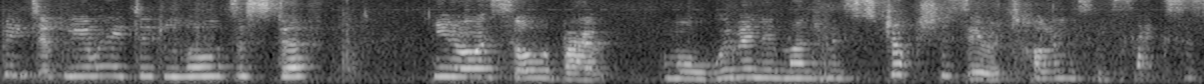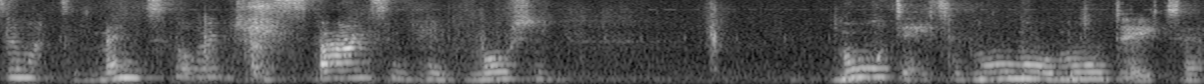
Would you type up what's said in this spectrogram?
BWA did loads of stuff. You know, it's all about more women in management structures, zero tolerance on sexism, active mentoring, transparency and promotion. More data, more, more, more data.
